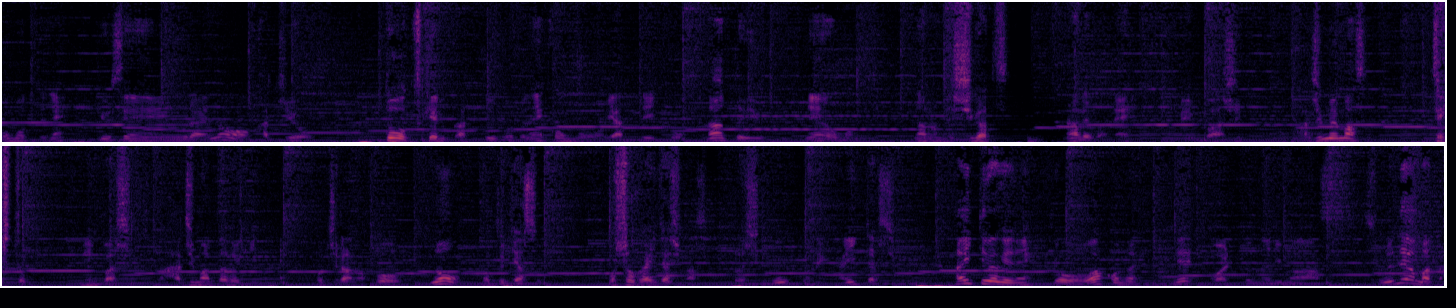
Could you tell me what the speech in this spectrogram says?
思ってね、9000円ぐらいの価値をどうつけるかっていうことね、今後やっていこうかなというふうにね、思って。なので4月になればね、メンバーシップを始めます。ので、ぜひともメンバーシップが始まった時にね、こちらの方のポッドキャストをご紹介いたします。よろしくお願いいたします。はい、というわけでね、今日はこの辺で終わりとなります。それではまた。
